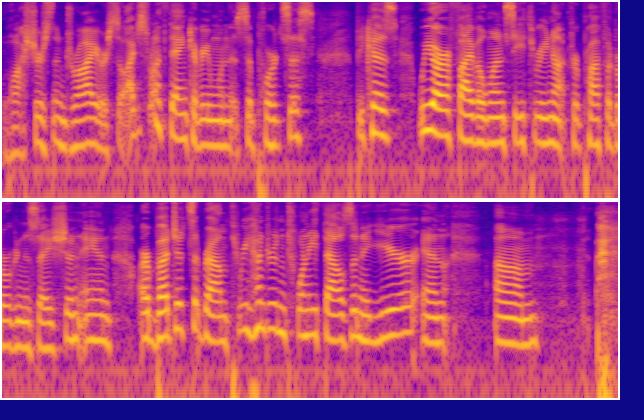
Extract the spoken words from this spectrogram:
washers and dryers so i just want to thank everyone that supports us because we are a 501c3 not-for-profit organization and our budget's around 320000 a year and um,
